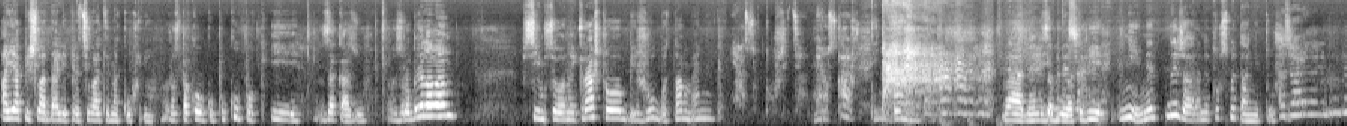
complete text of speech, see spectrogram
А я пішла далі працювати на кухню. Розпаковку покупок і заказу зробила вам. Всім всього найкращого, біжу, бо там в мене м'ясо тушиться. Не розкажу ти нікому. Ладно, я не забула. буде Тобі ні, не, не жарене, то в сметані туш. А жарено не буде?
